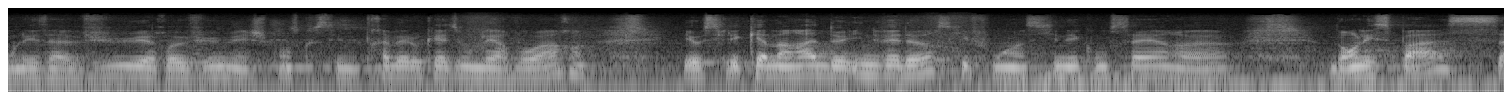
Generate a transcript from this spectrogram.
on les a vus et revus, mais je pense que c'est une très belle occasion de les revoir. Il y a aussi les camarades de Invaders qui font un ciné-concert dans l'espace,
